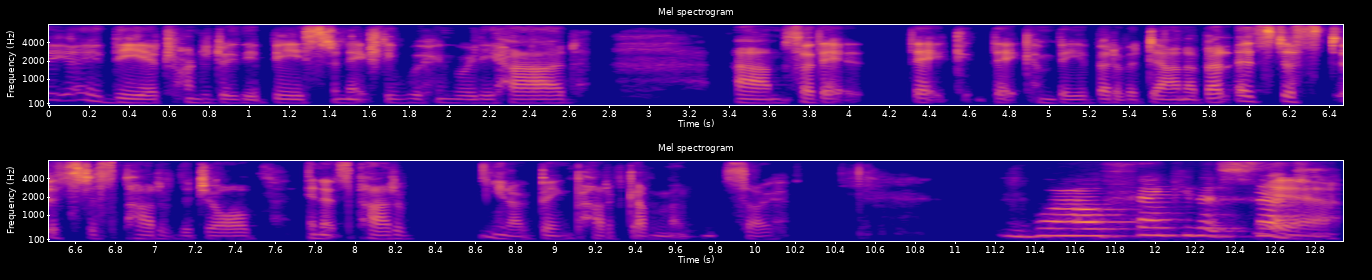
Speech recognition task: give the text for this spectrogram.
eh, there trying to do their best and actually working really hard. Um, so that that that can be a bit of a downer, but it's just it's just part of the job, and it's part of you know being part of government. So. Well, thank you. That's such yeah.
